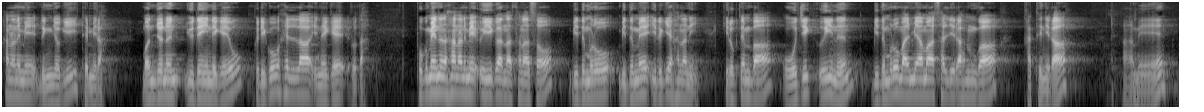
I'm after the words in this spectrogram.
하나님의 능력이 됨이라. 먼저는 유대인에게요, 그리고 헬라인에게로다. 복음에는 하나님의 의가 나타나서 믿음으로 믿음에 이르게 하나니 기록된 바 오직 의는 믿음으로 말미암아 살리라 함과 같으니라. 아멘.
